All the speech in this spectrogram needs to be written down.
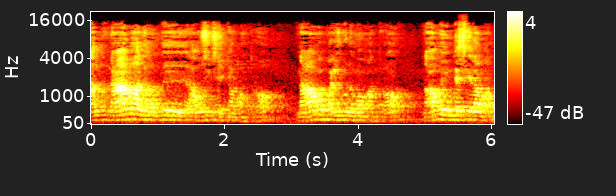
அங்க நாம அதை வந்து ஹவுசிங் சைட்டா மாத்துறோம். நாம பள்ளிக்கூடமா மாத்துறோம். நாம இண்டஸ்ட்ரியலா மாத்துறோம்.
